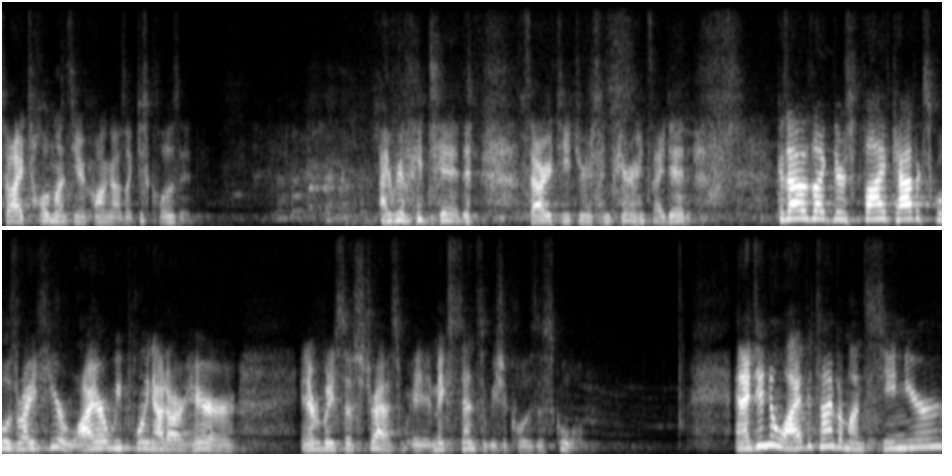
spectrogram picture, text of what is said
So I told Monsignor Kwong, I was like, just close it. I really did. Sorry, teachers and parents, I did. Because I was like, there's five Catholic schools right here. Why are we pulling out our hair and everybody's so stressed? It makes sense that we should close the school. And I didn't know why at the time, but Monsignor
